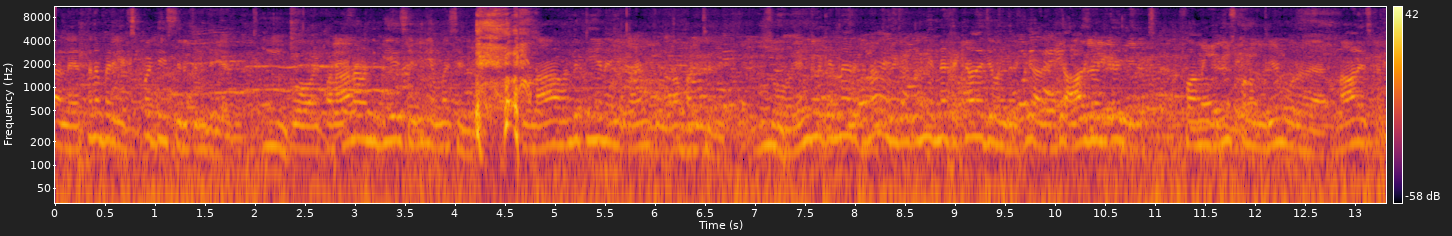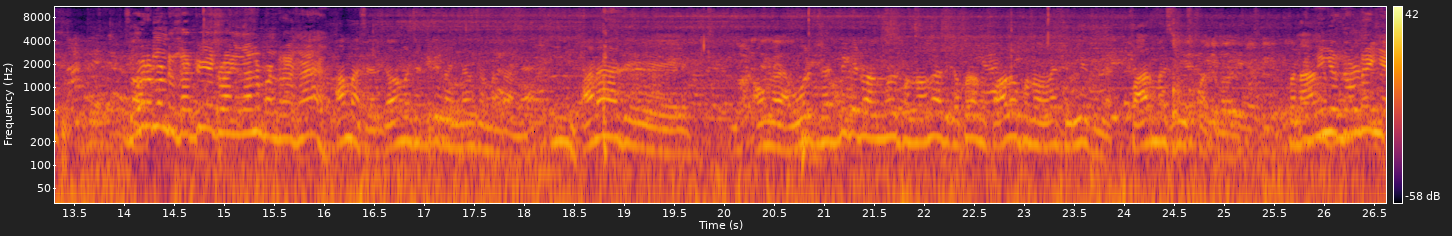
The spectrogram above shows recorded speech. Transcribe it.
அதில் எத்தனை பேருக்கு எக்ஸ்பர்டீஸ் இருக்குன்னு தெரியாது. இப்போ இப்போ நானாக வந்து பிஎஸ்சி எகிரி எம்எஸ்சி எகிரி ஸோ நான் வந்து டிஎன்ஐ கோயம்புத்தூர் தான் படித்தது ஸோ எங்களுக்கு என்ன இருக்குன்னா எங்களுக்கு வந்து என்ன டெக்னாலஜி வந்திருக்கு அதை எப்படி ஆர்கானிக்காக ஃபார்மிங் யூஸ் பண்ண முடியும்னு ஒரு நாலேஜ் கிடைக்கும் கவர்மெண்ட் சர்டிஃபிகேட் வாங்கி தானே பண்ணுறாங்க ஆமாம் சார். கவர்மெண்ட் சர்டிஃபிகேட் வாங்கி தான் சொன்னாங்க ஆனால் அது அவங்க ஒரு சர்டிஃபிகேட் வாங்கும்போது பண்ணுவாங்க அதுக்கப்புறம் அவங்க ஃபாலோ பண்ணுவாங்கன்னா தெரியதில்லை ஃபார்மர்ஸ் யூஸ் பண்ணுவாங்க இப்போ நாங்கள் நீங்கள் சொல்கிறீங்க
